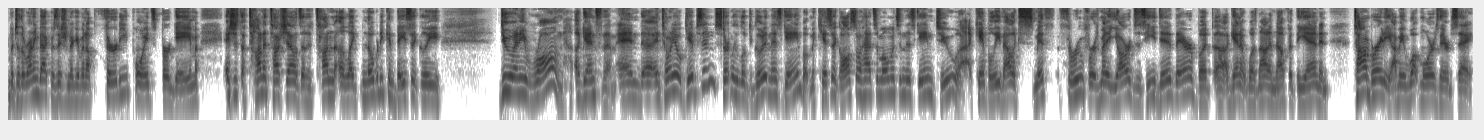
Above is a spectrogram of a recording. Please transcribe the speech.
But to the running back position, they're giving up 30 points per game. It's just a ton of touchdowns and a ton of like nobody can basically do any wrong against them. And uh, Antonio Gibson certainly looked good in this game, but McKissic also had some moments in this game too. Uh, I can't believe Alex Smith threw for as many yards as he did there, but uh, again, it was not enough at the end. And Tom Brady, I mean, what more is there to say?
